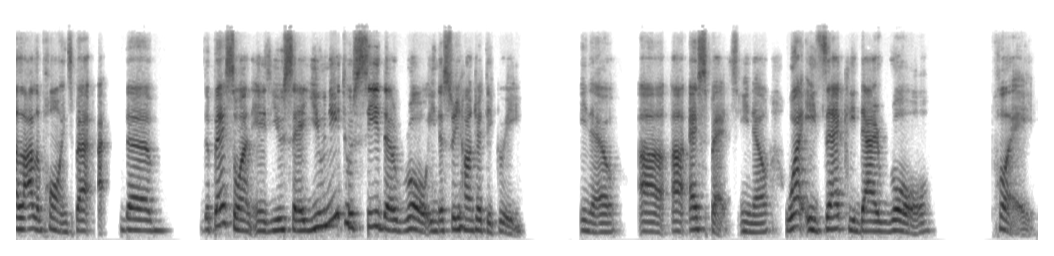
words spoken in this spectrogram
a lot of points, but the the best one is you say you need to see the role in the 300 degree. you know, uh, uh, aspects, you know, what exactly that role play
